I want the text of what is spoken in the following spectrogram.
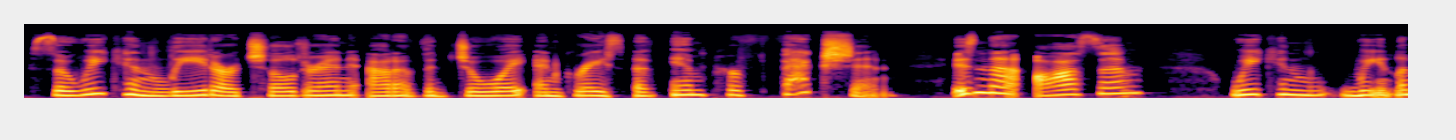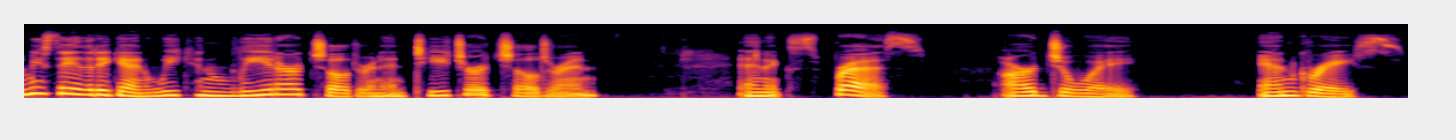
so we can lead our children out of the joy and grace of imperfection. Isn't that awesome? We can, we, let me say that again. We can lead our children and teach our children and express our joy and grace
